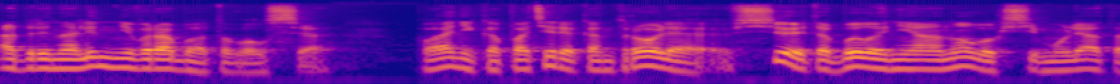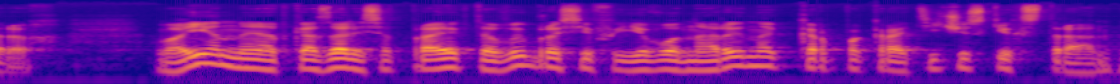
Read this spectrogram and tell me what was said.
адреналин не вырабатывался – Паника, потеря контроля – все это было не о новых симуляторах. Военные отказались от проекта, выбросив его на рынок корпократических стран,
